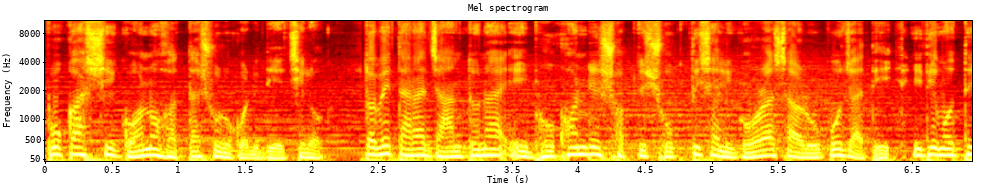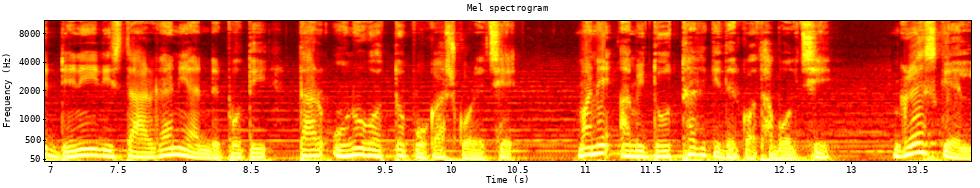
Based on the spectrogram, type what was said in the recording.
প্রকাশ্যে গণহত্যা শুরু করে দিয়েছিল। তবে তারা জানতো না এই ভূখণ্ডের সবচেয়ে শক্তিশালী গোরাসার উপজাতি ইতিমধ্যে ডেনিরিস টার্গানিয়ানদের প্রতি তার অনুগত্য প্রকাশ করেছে। মানে আমি দোত্থারিকিদের কথা বলছি। গ্রেসকেল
